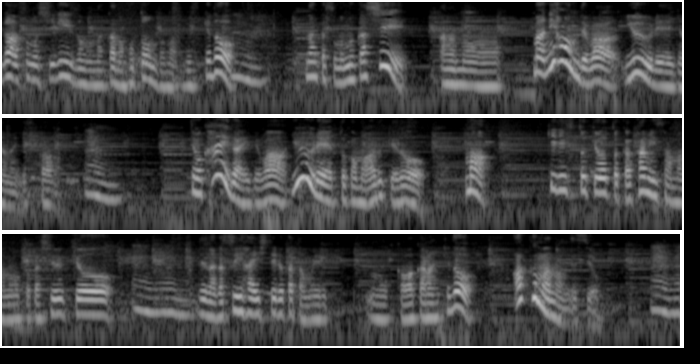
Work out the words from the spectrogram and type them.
がそのシリーズの中のほとんどなんですけど、うんなんかその昔あの、まあ、日本では幽霊じゃないですか。うん。でも海外では幽霊とかもあるけどまあキリスト教とか神様のとか宗教うんうん。でなんか崇拝してる方もいるのかわからんけど悪魔なんですよ、うんうんうんう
